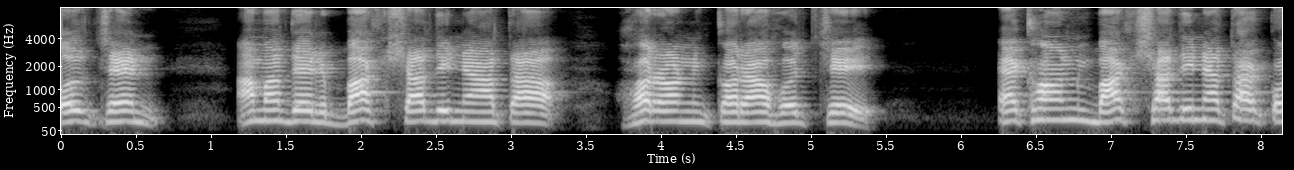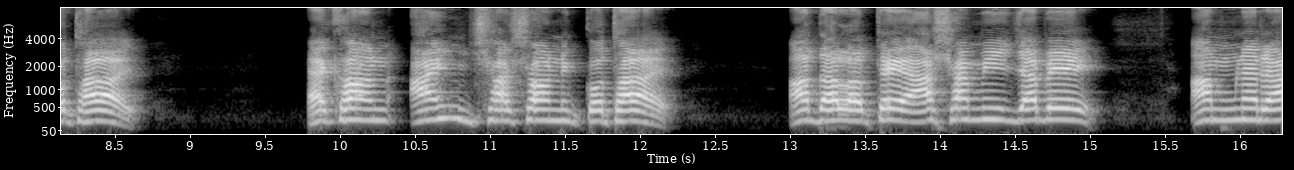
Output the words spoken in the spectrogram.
বলছেন, আমাদের বাক স্বাধীনতা হরণ করা হচ্ছে। এখন বাক স্বাধীনতা কোথায়? এখন আইন শাসন কোথায়? আদালতে আসামি যাবে, আপনারা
